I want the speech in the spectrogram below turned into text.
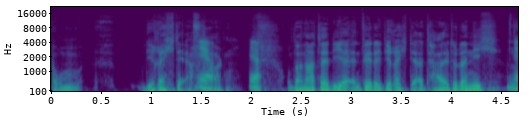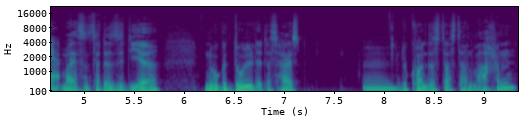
um die Rechte erfragen. ja. Und dann hat er dir entweder die Rechte erteilt oder nicht. Ja. Meistens hat er sie dir nur geduldet. Das heißt, Mhm. du konntest das dann machen,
